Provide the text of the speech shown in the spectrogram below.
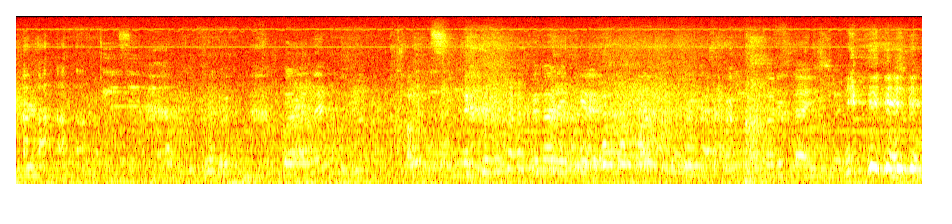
これねこれができる踊りたい一緒に。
